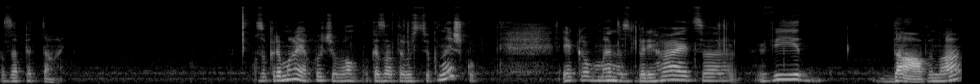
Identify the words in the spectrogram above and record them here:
запитань. Зокрема, я хочу вам показати ось цю книжку, яка в мене зберігається віддавна. Е,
